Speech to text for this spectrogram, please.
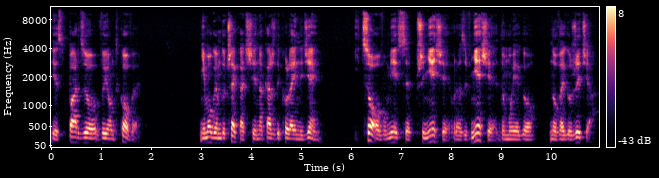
jest bardzo wyjątkowe. Nie mogłem doczekać się na każdy kolejny dzień i co owo miejsce przyniesie oraz wniesie do mojego nowego życia.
